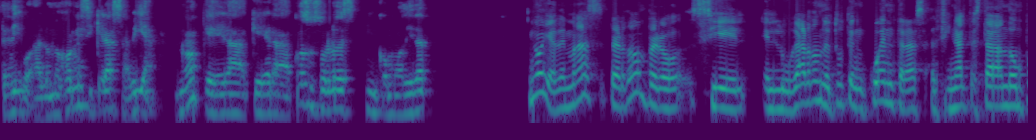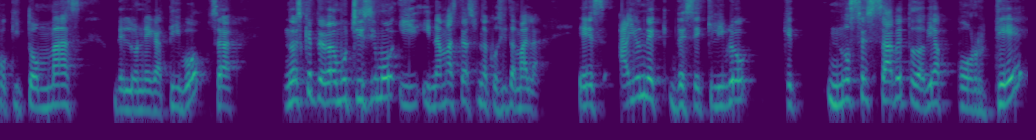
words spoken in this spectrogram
te digo, a lo mejor ni siquiera sabían, ¿no? Que era, que era acoso, solo es incomodidad. No, y además, perdón, pero si el, lugar donde tú te encuentras al final te está dando un poquito más de lo negativo, o sea, no es que te da muchísimo y, nada más te hace una cosita mala, es, hay un desequilibrio que no se sabe todavía por qué,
